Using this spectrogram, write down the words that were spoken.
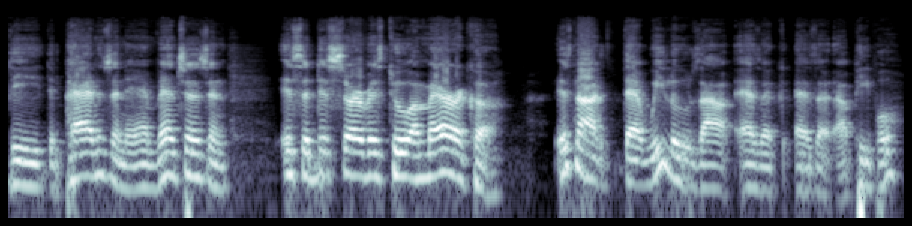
the the patents and the inventions and it's a disservice to America. It's not that we lose out as a as a, a people.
